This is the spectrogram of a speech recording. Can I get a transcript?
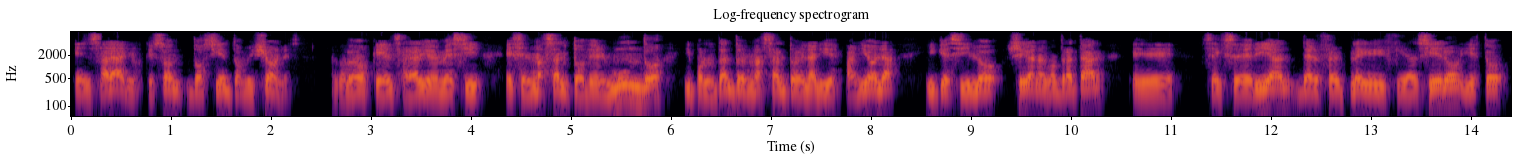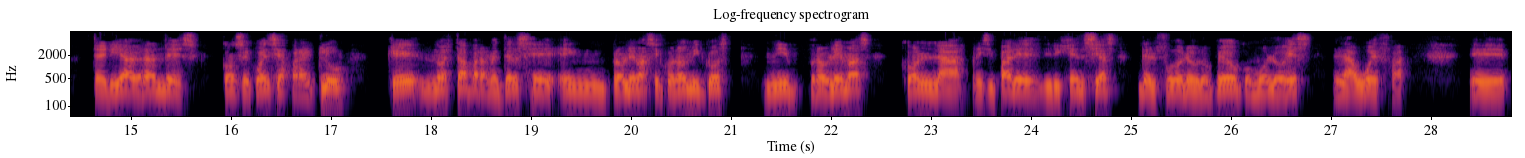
en salarios, que son 200 millones. Recordemos que el salario de Messi es el más alto del mundo y por lo tanto el más alto de la Liga Española y que si lo llegan a contratar eh, se excederían del fair play financiero y esto tendría grandes consecuencias para el club que no está para meterse en problemas económicos ni problemas con las principales dirigencias del fútbol europeo como lo es la UEFA. Eh,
